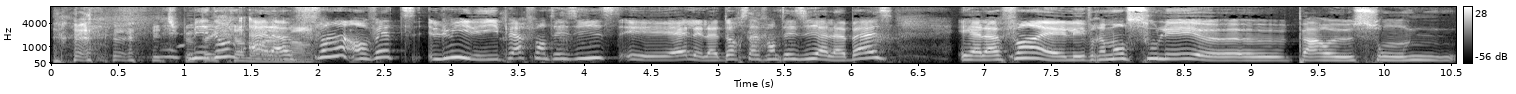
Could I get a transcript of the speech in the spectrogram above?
Et tu peux Mais pas donc, à la fin, en fait, lui, il est hyper fantaisiste et elle, elle adore sa fantaisie à la base. Et à la fin, elle est vraiment saoulée euh, par euh, son,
